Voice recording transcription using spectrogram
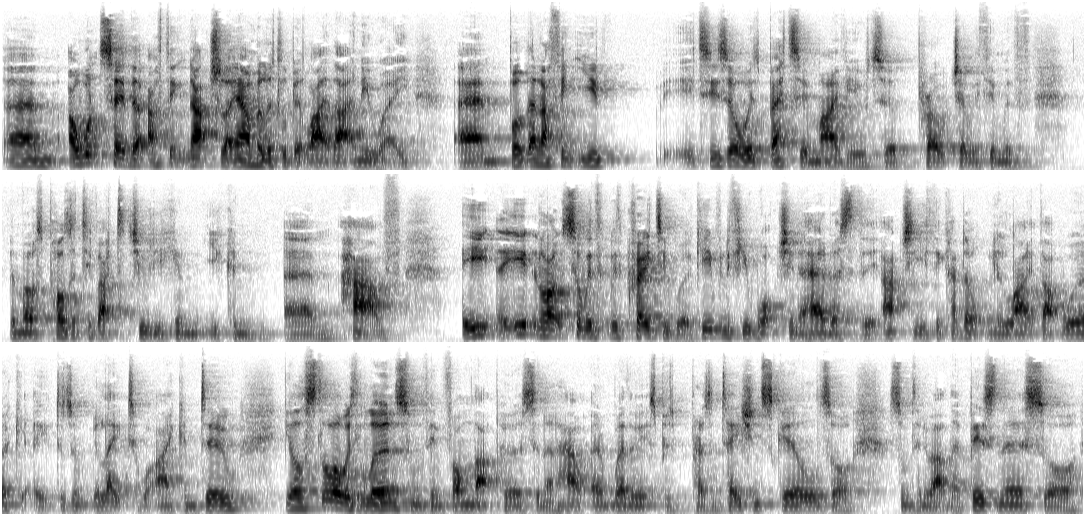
Um, I wouldn't say that. I think naturally I am a little bit like that anyway. Um, but then I think you, it is always better, in my view, to approach everything with the most positive attitude you can you can um, have, like so with, with creative work even if you're watching a hairdresser that actually you think i don't really like that work. It doesn't relate to what i can do. You'll still always learn something from that person and how whether it's presentation skills or something about their business or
